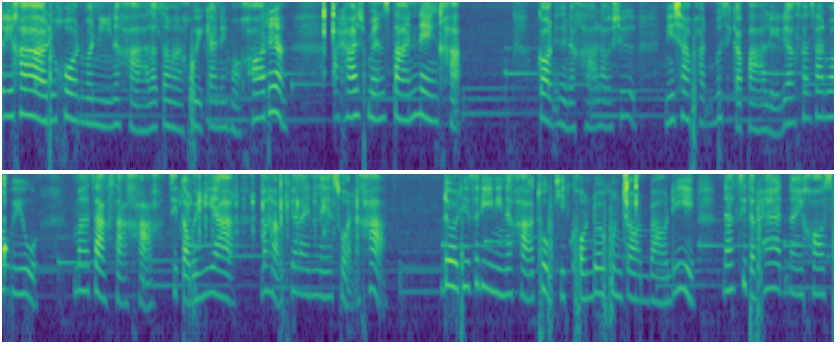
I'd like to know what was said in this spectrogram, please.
วัสดีค่ะทุกคนวันนี้นะคะ เราจะมาคุยกันในหัวข้อเรื่อง attachment style เองค่ะ ก่อนอื่นนะคะ เราชื่อนิชาพัฒน์มุสิกปาหรือเรียกสั้นๆว่าวิว มาจากสาขาจิตวิทยา มหาวิทยาลัยนเรศวรค่ะโดยทฤษฎีนี้นะคะ ถูกคิดค้นโดยคุณจอห์นบาวดี้นักจิตแพทย์ในคศ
